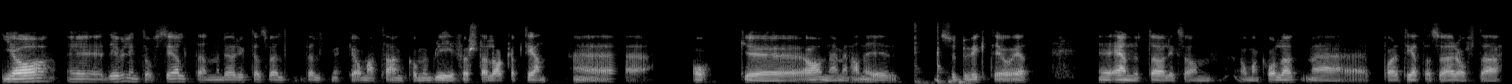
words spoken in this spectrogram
Ja, eh, det är väl inte officiellt än, men det har ryktats väldigt, väldigt mycket om att han kommer bli första lagkapten. Och ja, nej, men han är superviktig och är en utav, liksom, om man kollar med Pariteta så är det ofta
